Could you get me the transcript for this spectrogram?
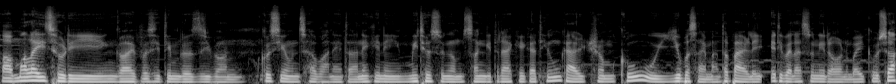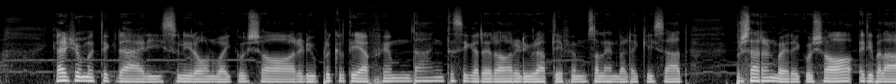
मलाई छोडी गएपछि तिम्रो जीवन खुसी हुन्छ भने त निकै नै मिठो सुगम सङ्गीत राखेका थियौँ। कार्यक्रमको व्यवसायमा तपाईँहरूले यति बेला सुनिरहनु भएको छ। कार्यक्रम मुक्तक डायरी सुनिरहनु भएको छ। रेडियो प्रकृति एफएम दाङ त्यसै गरेर रेडियो राप्ती एफएम सल्यानबाट केही साथ प्रसारण भइरहेको छ। यति बेला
